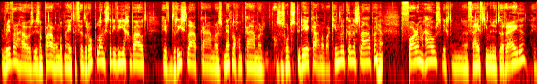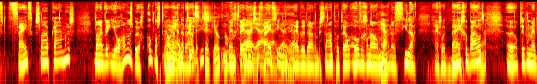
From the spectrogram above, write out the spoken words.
River House is een paar honderd meter verderop langs de rivier gebouwd. Heeft drie slaapkamers met nog een kamer als een soort studeerkamer waar kinderen kunnen slapen. Ja. Farmhouse ligt een eh, 15 minuten rijden, heeft vijf slaapkamers. Dan hebben we in Johannesburg ook nog twee Oh ja, accommodaties. heb je ook nog. In Ja, 2015 ja, ja, ja, ja. hebben we daar een bestaand hotel overgenomen en een villa eigenlijk bijgebouwd. Eh, op dit moment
